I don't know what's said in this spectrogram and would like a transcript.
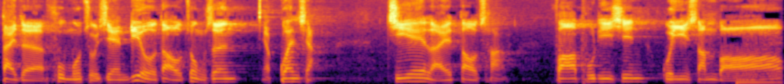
带着父母祖先六道众生要观想，皆来到场，发菩提心，皈依三宝。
